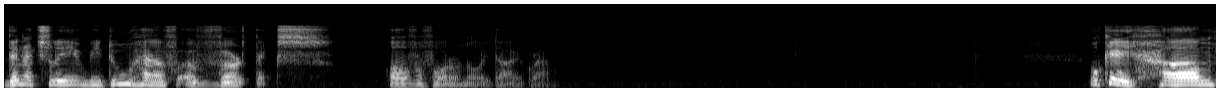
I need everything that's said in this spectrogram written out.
then actually we do have a vertex of a Voronoi diagram. Okay, um,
